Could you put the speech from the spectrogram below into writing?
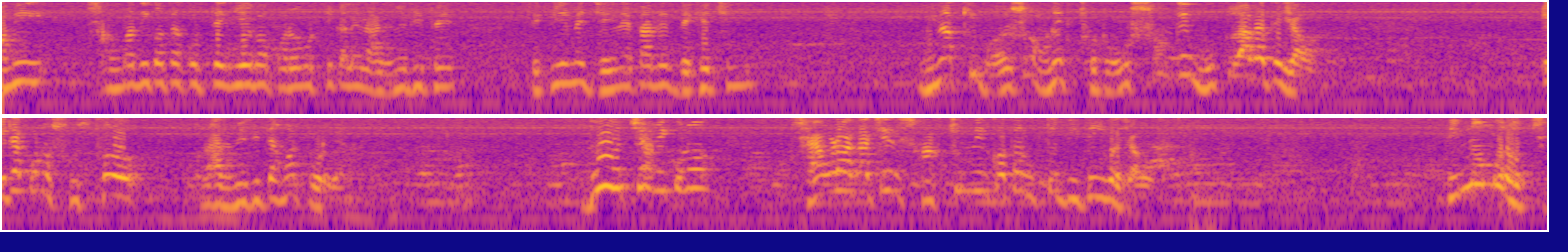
আমি সাংবাদিকতা করতে গিয়ে বা পরবর্তীকালে রাজনীতিতে সিপিএমের যে নেতাদের দেখেছি, মীনাক্ষী বয়সে অনেক ছোট, ওর সঙ্গে মুখ লাগাতে যাওয়া। এটা কোনো সুস্থ রাজনীতিতে আমার পড়বে না। দুই হচ্ছে আমি কোনো শ্যাওড়া গাছের শাঁকচুন্নির কথার উত্তর দিতেই বা যাব তিন নম্বর হচ্ছে,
